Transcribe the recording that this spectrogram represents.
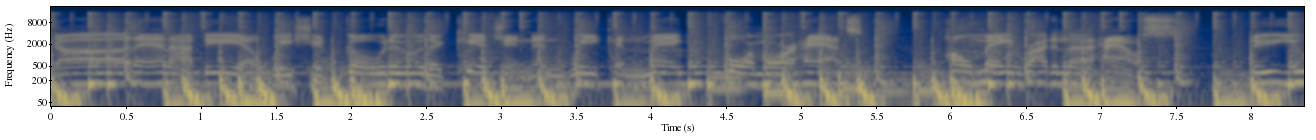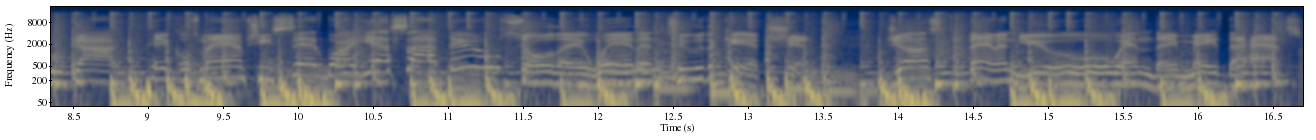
Got an idea. We should go to the kitchen and we can make four more hats. Homemade right in the house. Do you got pickles, ma'am? She said, Why, yes, I do. So they went into the kitchen. Just them and you, and they made the hats.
